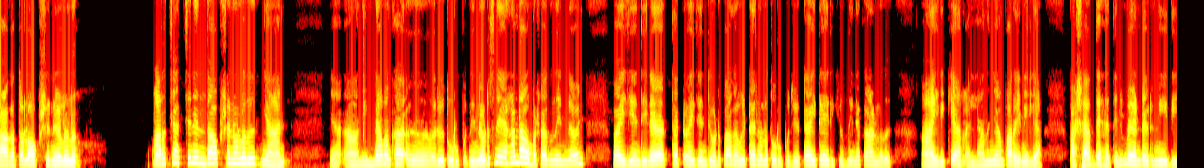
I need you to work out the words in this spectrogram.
ഭാഗത്തുള്ള ഓപ്ഷനുകളാണ്. മറിച്ച് അച്ഛൻ എന്താ ഓപ്ഷനുള്ളത്? ഞാൻ ഞാൻ ആ നിന്നെ അവൻ ഒരു തുറുപ്പ് നിന്നോട് സ്നേഹം ഉണ്ടാവും. പക്ഷെ അത് നിന്നവൻ വൈജയന്തിനെ തട്ട് വൈജയന്തിയോട് പക വീട്ടാനുള്ള തുറുപ്പ് ചീട്ടായിട്ടായിരിക്കും നിന്നെ കാണുന്നത്. ആയിരിക്കാം അല്ലാന്ന് ഞാൻ പറയണില്ല പക്ഷെ അദ്ദേഹത്തിനും വേണ്ട ഒരു നീതി.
